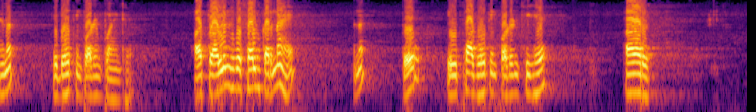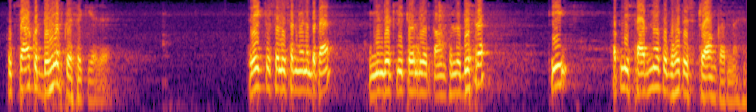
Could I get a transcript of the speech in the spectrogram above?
है ना? ये बहुत इंपॉर्टेंट पॉइंट है। और प्रॉब्लम को सॉल्व करना है है ना? तो ये उत्साह बहुत इंपॉर्टेंट चीज़ है। और उत्साह को डेवलप कैसे किया जाए? तो एक तो सोल्यूशन मैंने बताया इमीडिएटली टेल योर काउंसलर दूसरा, कि अपनी साधना को बहुत स्ट्रांग करना है।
